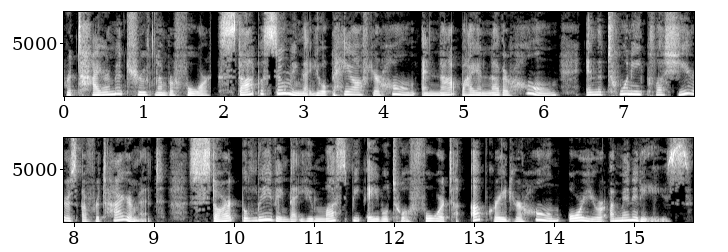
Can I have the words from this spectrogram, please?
Retirement truth number four stop assuming that you'll pay off your home and not buy another home in the 20 plus years of retirement. Start believing that you must be able to afford to upgrade your home or your amenities.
